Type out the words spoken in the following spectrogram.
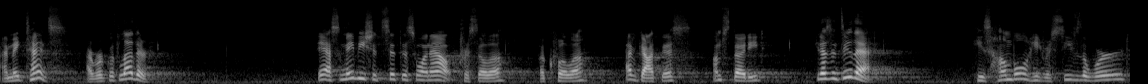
I make tents. I work with leather. Yeah, so maybe you should sit this one out, Priscilla, Aquila. I've got this. I'm studied. He doesn't do that. He's humble, he receives the word,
